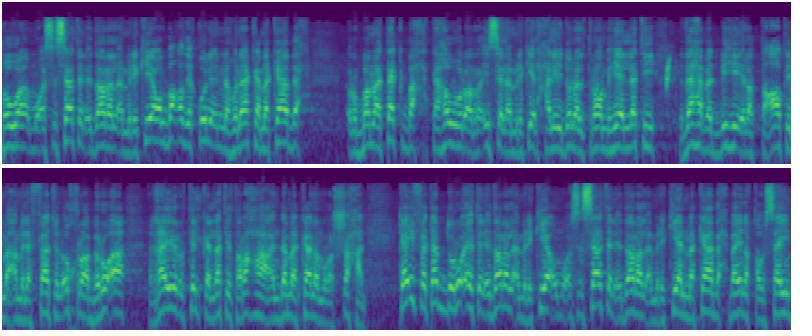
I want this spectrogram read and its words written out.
هو مؤسسات الإدارة الأمريكية والبعض يقول إن هناك مكابح ربما تكبح تهور الرئيس الأمريكي الحالي دونالد ترامب هي التي ذهبت به إلى التعاطي مع ملفات أخرى برؤى غير تلك التي طرحها عندما كان مرشحا، كيف تبدو رؤية الإدارة الأمريكية أو مؤسسات الإدارة الأمريكية المكابح بين قوسين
